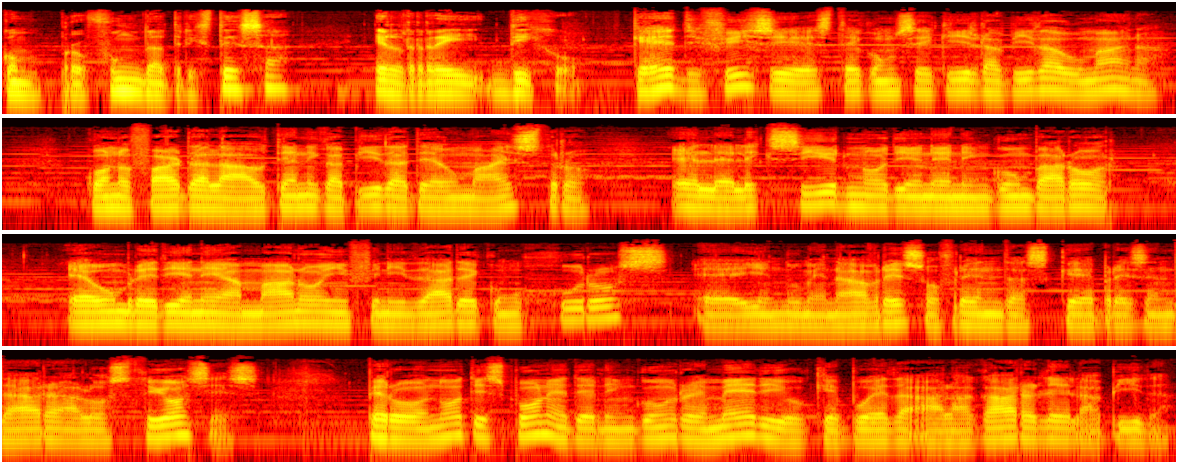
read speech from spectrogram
Con profunda tristeza, el rey dijo, Qué difícil es de conseguir la vida humana. Cuando falta la auténtica vida de un maestro, el elixir no tiene ningún valor. El hombre tiene a mano infinidad de conjuros e innumerables ofrendas que presentar a los dioses, pero no dispone de ningún remedio que pueda halagarle la vida.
